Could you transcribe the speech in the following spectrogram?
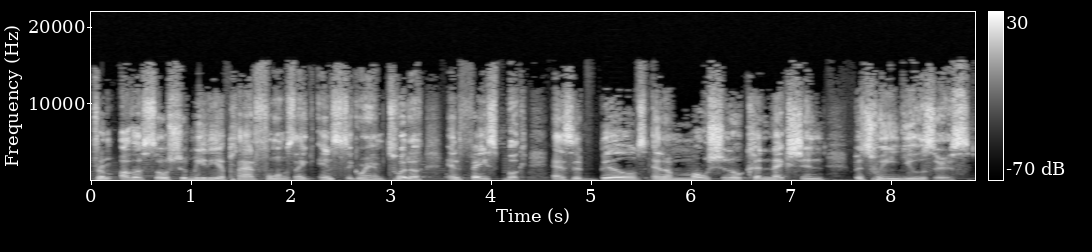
from other social media platforms like Instagram, Twitter, and Facebook as it builds an emotional connection between users.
